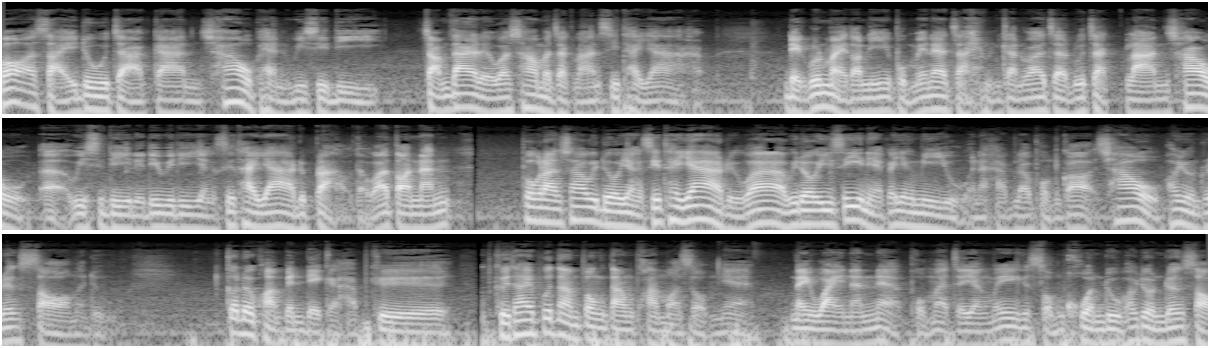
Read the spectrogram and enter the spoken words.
ก็อาศัยดูจากการเช่าแผ่น VCD จำได้เลยว่าเช่ามาจากร้าน Tsutaya ครับ เด็กรุ่นใหม่ตอนนี้ผมไม่แน่ใจเหมือนกันว่าจะรู้จักร้านเช่า VCD หรือ DVD อย่าง Tsutaya หรือเปล่า แต่ว่าตอนนั้นพวกร้านเช่าวิดีโออย่าง Tsutaya หรือว่า Video Ezy เนี่ยก็ยังมีอยู่นะครับ แล้วผมก็เช่าภาพยนตร์เรื่อง Saw มาดู ก็โดยความเป็นเด็กอะครับ คือ คือถ้าให้พูดตามตรงตามความเหมาะสมเนี่ย ในวัยนั้นเนี่ยผมอาจจะยังไม่สมควรดูภาพยนตร์เรื่องซอ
